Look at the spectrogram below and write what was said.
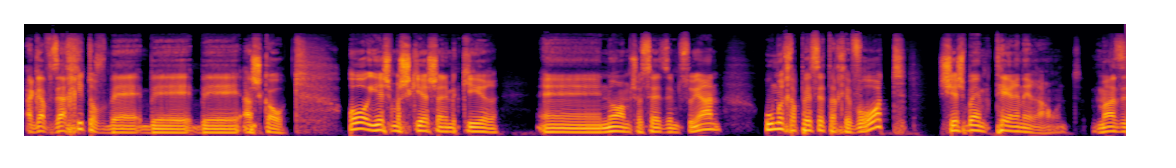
אגב זה הכי טוב בהשקעות. או יש משקיע שאני מכיר נועם שעושה את זה מצוין הוא מחפש את החברות שיש טרנר ראונד מה זה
